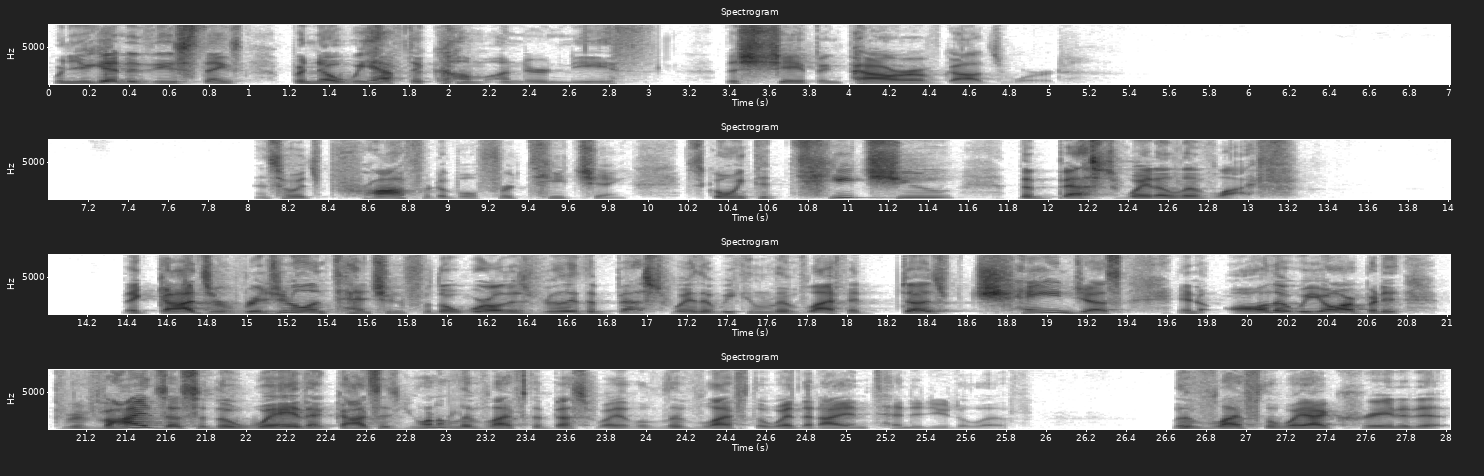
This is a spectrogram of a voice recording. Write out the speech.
When you get into these things, but no, we have to come underneath the shaping power of God's word. And so it's profitable for teaching. It's going to teach you the best way to live life. That God's original intention for the world is really the best way that we can live life. It does change us in all that we are, but it provides us the way that God says, You want to live life the best way? Live life the way that I intended you to live. Live life the way I created it.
